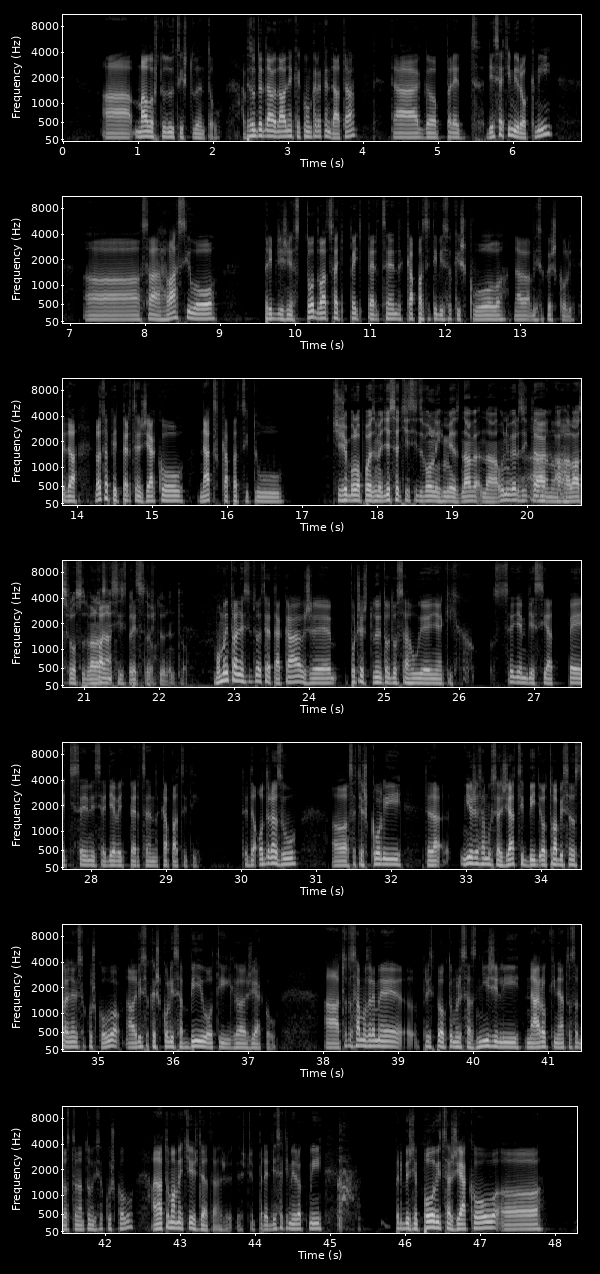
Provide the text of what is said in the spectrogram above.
a málo študujúcich študentov. Aby som teda dal nejaké konkrétne dáta, tak e, pred desiatimi rokmi uh, sa hlasilo približne 125% kapacity vysokých škôl na vysoké školy. Teda 25% žiakov nad kapacitu Čiže bolo povedzme 10 tisíc voľných miest na, na univerzitách Áno, a hlásilo sa 12 500 študentov. Momentálne situácia je taká, že počet študentov dosahuje nejakých 75-79% kapacity. Teda odrazu uh, sa tie školy, teda nie, že sa musia žiaci byť o to, aby sa dostali na vysokú školu, ale vysoké školy sa bijú o tých uh, žiakov. A toto samozrejme prispelo k tomu, že sa znížili nároky na to sa dostať na tú vysokú školu. A na to máme tiež data, že ešte pred 10 rokmi približne polovica žiakov uh,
